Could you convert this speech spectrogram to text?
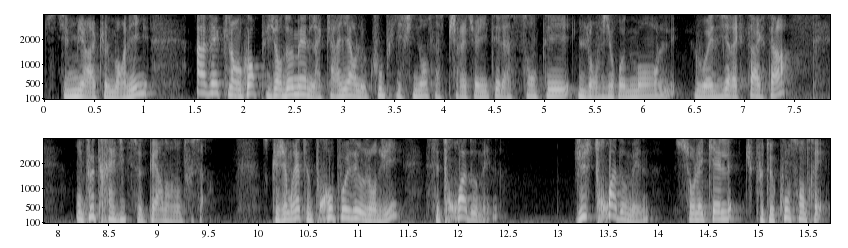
style Miracle Morning, avec là encore plusieurs domaines la carrière, le couple, les finances, la spiritualité, la santé, l'environnement, les loisirs, etc., etc. On peut très vite se perdre dans tout ça. Ce que j'aimerais te proposer aujourd'hui, c'est trois domaines. Juste trois domaines sur lesquels tu peux te concentrer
